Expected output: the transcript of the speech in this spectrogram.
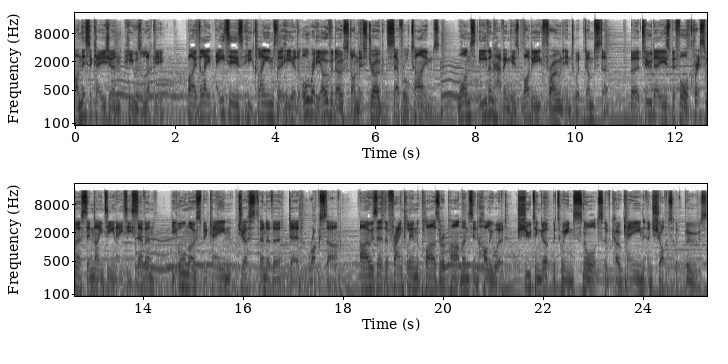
On this occasion, he was lucky. By the late 80s, he claims that he had already overdosed on this drug several times, once even having his body thrown into a dumpster. But two days before Christmas in 1987, he almost became just another dead rock star. I was at the Franklin Plaza Apartments in Hollywood, shooting up between snorts of cocaine and shots of booze.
